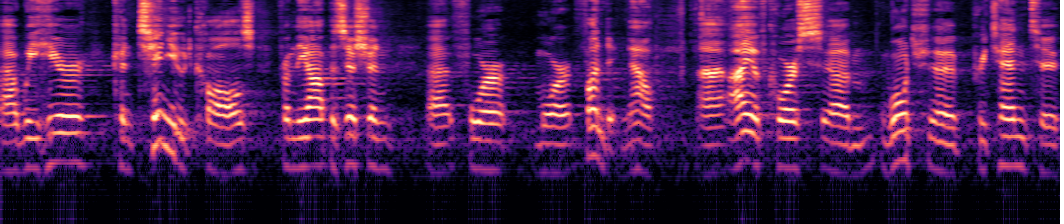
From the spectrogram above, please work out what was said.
uh, we hear continued calls from the opposition uh, for more funding. Now, uh, I, of course, um, won't uh, pretend to,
